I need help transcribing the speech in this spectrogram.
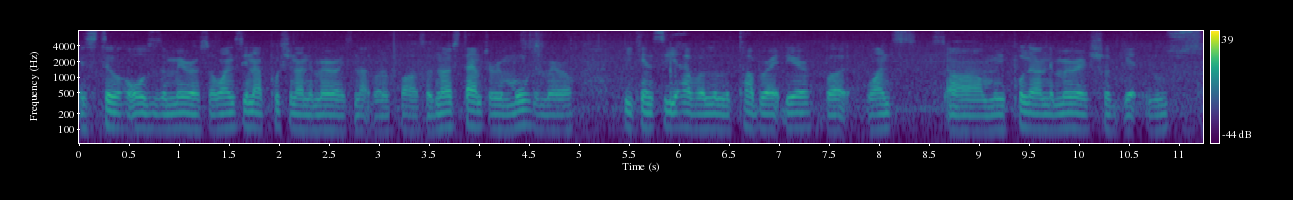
it still holds the mirror. So once you're not pushing on the mirror it's not going to fall. So now it's time to remove the mirror. You can see you have a little tub right there but once um, you pull it on the mirror it should get loose.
